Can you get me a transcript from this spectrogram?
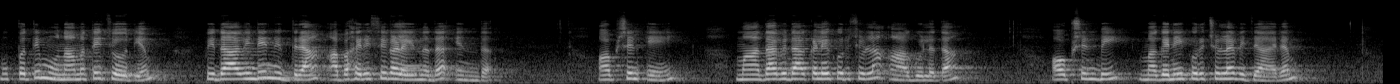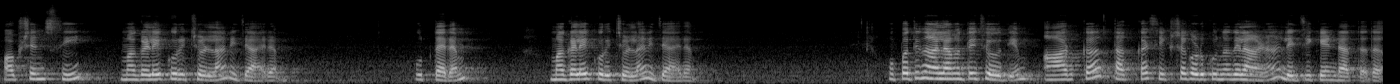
മുപ്പത്തി മൂന്നാമത്തെ ചോദ്യം പിതാവിന്റെ നിദ്ര അപഹരിച്ചു കളയുന്നത് എന്ത്? ഓപ്ഷൻ എ മാതാപിതാക്കളെക്കുറിച്ചുള്ള ആകുലത. ഓപ്ഷൻ ബി മകനെക്കുറിച്ചുള്ള വിചാരം. ഓപ്ഷൻ സി മകളെക്കുറിച്ചുള്ള വിചാരം. ഉത്തരം മകളെക്കുറിച്ചുള്ള വിചാരം. മുപ്പത്തിനാലാമത്തെ ചോദ്യം ആർക്ക് തക്ക ശിക്ഷ കൊടുക്കുന്നതിലാണ് ലജ്ജിക്കേണ്ടാത്തത്?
